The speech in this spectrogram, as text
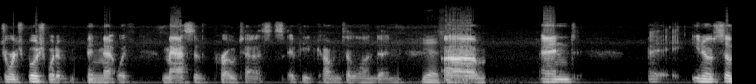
George Bush would have been met with massive protests if he'd come to London. Yes. Um, and uh, you know, so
